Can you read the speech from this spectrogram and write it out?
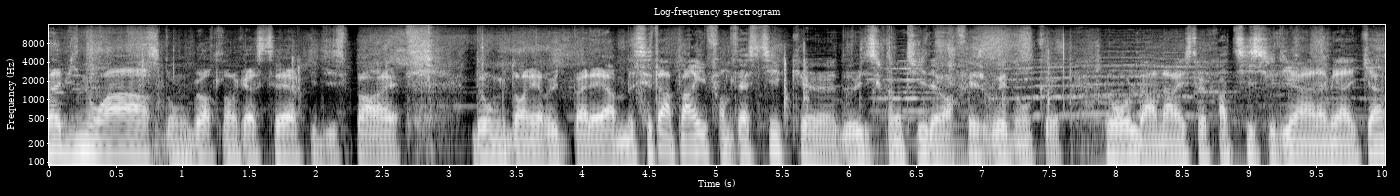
En habit noir, donc Burt Lancaster qui disparaît donc dans les rues de Palerme. C'est un pari fantastique euh, de Visconti d'avoir fait jouer donc euh, le rôle d'un aristocrate sicilien à un américain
